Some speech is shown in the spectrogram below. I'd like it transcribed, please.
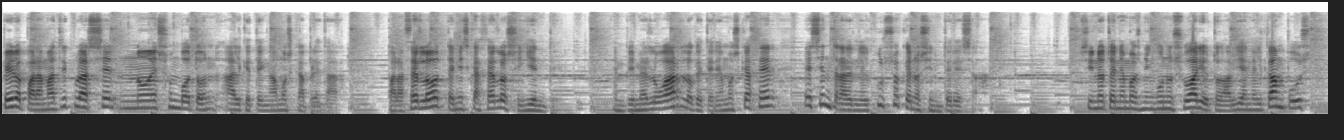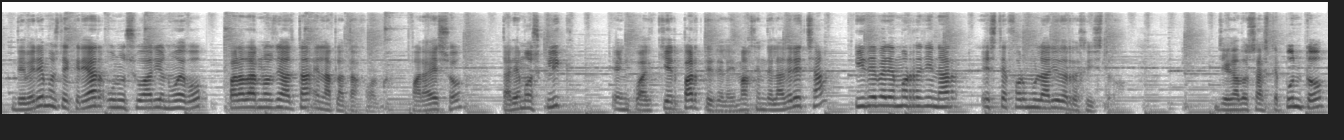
Pero para matricularse no es un botón al que tengamos que apretar. Para hacerlo tenéis que hacer lo siguiente. En primer lugar lo que tenemos que hacer es entrar en el curso que nos interesa. Si no tenemos ningún usuario todavía en el campus, deberemos de crear un usuario nuevo para darnos de alta en la plataforma. Para eso, daremos clic en cualquier parte de la imagen de la derecha y deberemos rellenar este formulario de registro. Llegados a este punto,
